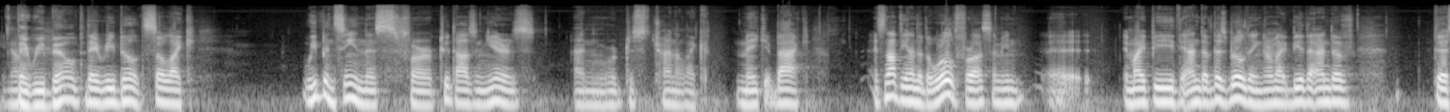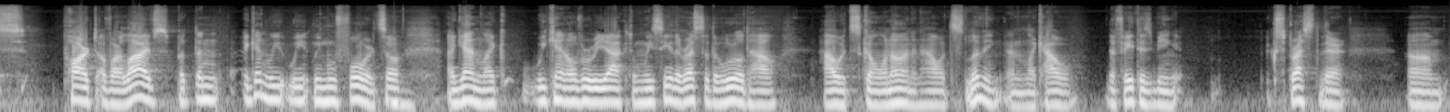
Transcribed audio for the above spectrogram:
You know, They rebuild. they rebuild. So like, we've been seeing this for two thousand years, and we're just trying to like make it back. It's not the end of the world for us. I mean, uh, it might be the end of this building, or it might be the end of this part of our lives. But then again, we we, we move forward. So again, like we can't overreact when we see the rest of the world how how it's going on and how it's living and like how the faith is being expressed there um,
